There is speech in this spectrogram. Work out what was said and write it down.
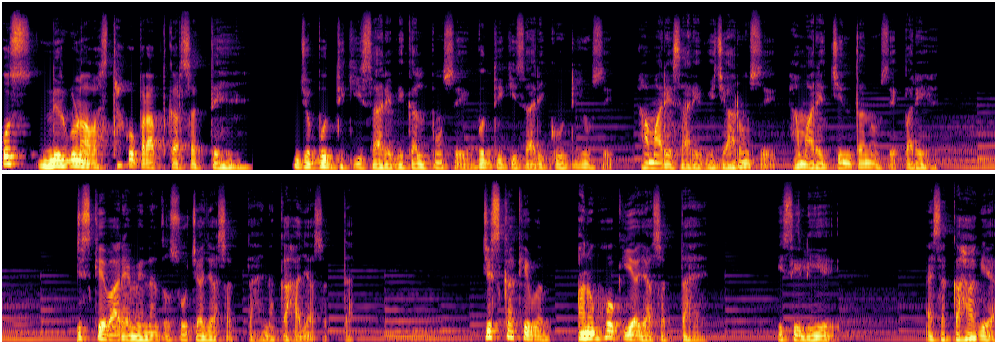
उस निर्गुण अवस्था को प्राप्त कर सकते हैं, जो बुद्धि की सारे विकल्पों से, बुद्धि की सारी कोटियों से, हमारे सारे विचारों से, हमारे चिंतनों से परे है। जिसके बारे में न तो सोचा जा सकता है, न कहा जा सकता है। जिसका केवल अनुभव किया जा सकता है। इसीलिए ऐसा कहा गया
